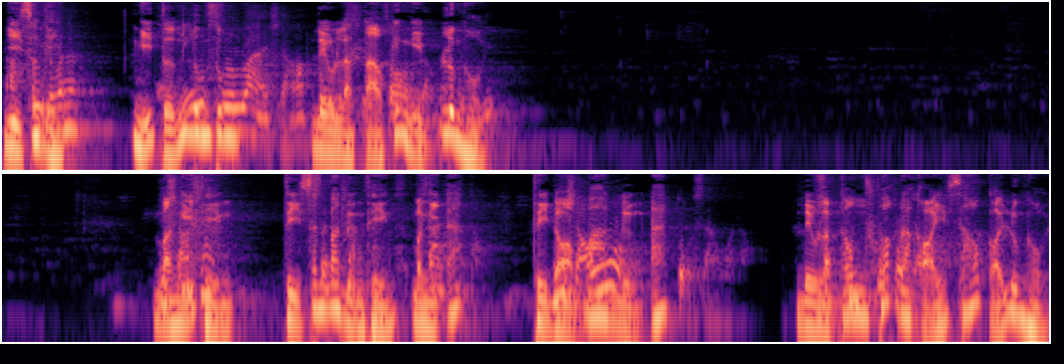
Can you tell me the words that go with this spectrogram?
Vì sao vậy? nghĩ tưởng lung tung đều là tạo cái nghiệp luân hồi. Bạn nghĩ thiện thì sanh ba đường thiện bạn nghĩ ác thì đọa ba đường ác. đều là không thoát ra khỏi sáu cõi luân hồi.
